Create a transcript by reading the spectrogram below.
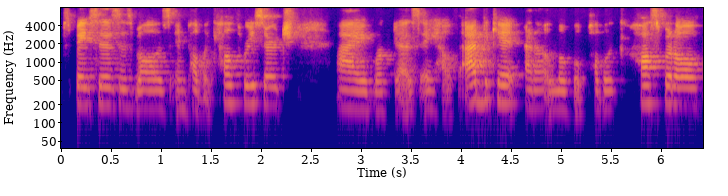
spaces as well as in public health research I worked as a health advocate at a local public hospital.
